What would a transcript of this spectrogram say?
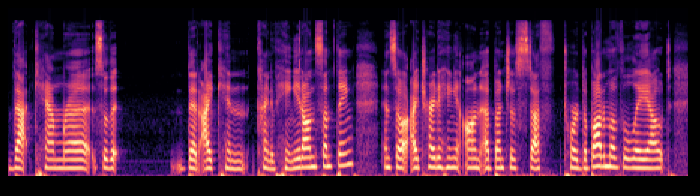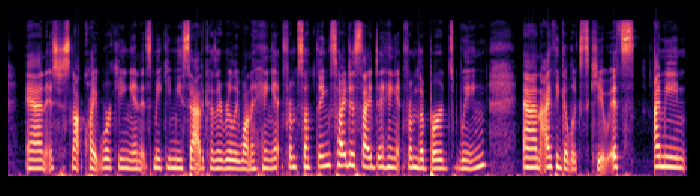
that camera so that that I can kind of hang it on something. And so I try to hang it on a bunch of stuff toward the bottom of the layout and it's just not quite working and it's making me sad because I really want to hang it from something. So I decide to hang it from the bird's wing and I think it looks cute. It's I mean,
